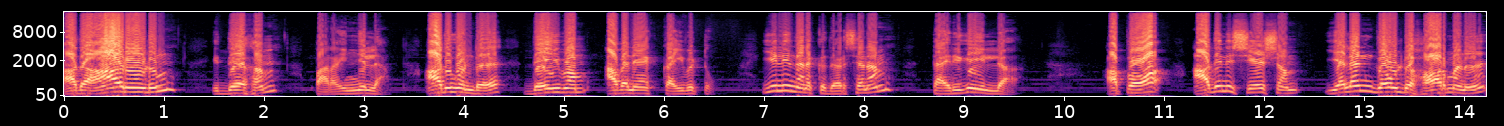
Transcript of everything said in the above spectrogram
അത് ആരോടും ഇദ്ദേഹം പറഞ്ഞില്ല. അതുകൊണ്ട് ദൈവം അവനെ കൈവിട്ടു. ഇനി നിനക്ക് ദർശനം തരികയില്ല. അപ്പോ അതിനുശേഷം എലൻ ഗൗൾഡ് ഹോർമണ്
